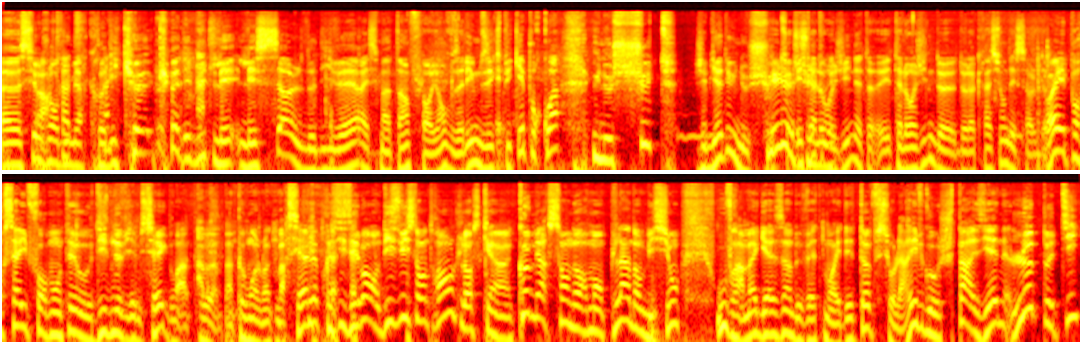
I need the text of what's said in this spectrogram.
Euh, c'est aujourd'hui mercredi que, que débutent les, les soldes d'hiver. Et ce matin, Florian, vous allez nous expliquer pourquoi une chute j'ai bien dit une chute, Oui, est, chute, à l'origine, est, est à l'origine de, de la création des soldes. Oui, pour ça, il faut remonter au 19e siècle, donc un peu, un peu moins loin que Martial. Précisément en 1830, lorsqu'un commerçant normand plein d'ambition ouvre un magasin de vêtements et d'étoffes sur la rive gauche parisienne, le petit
